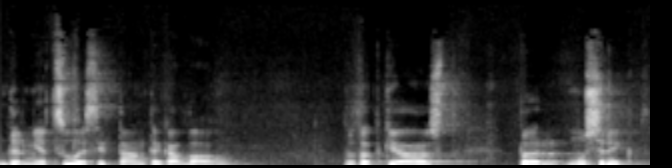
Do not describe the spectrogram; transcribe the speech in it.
ndërmjetësuesit tanë tek Allahu. Do thotë kjo është për mushrikët,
